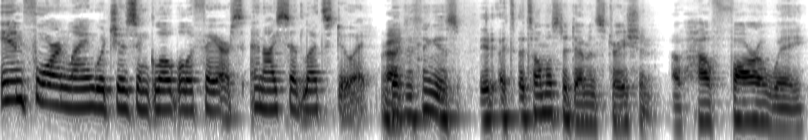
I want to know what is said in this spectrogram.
In foreign languages and global affairs. And I said, let's do it. Right. But the thing is, it, it's, it's, almost a demonstration of how far away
